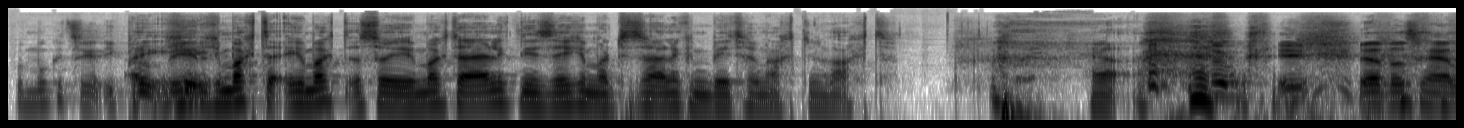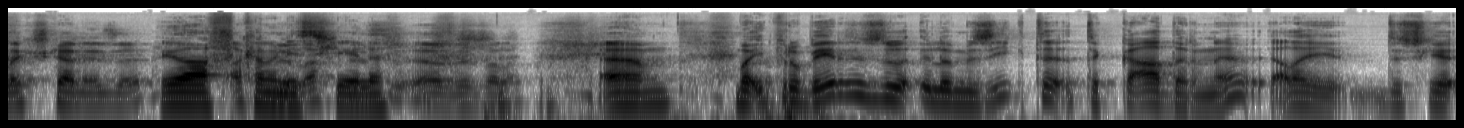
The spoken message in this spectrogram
Hoe moet ik het zeggen? Ik Eh, probeer... Je, je, mag dat, je, mag, sorry, je mag dat eigenlijk niet zeggen, maar het is eigenlijk een betere 808. ja. Oké, ja, dat is heiligschennis, hè. ja, ik kan me niet 808 schelen. is- ja, voilà. Ehm, maar ik probeer dus jullie muziek te, te kaderen. Hè. Allee, dus je,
